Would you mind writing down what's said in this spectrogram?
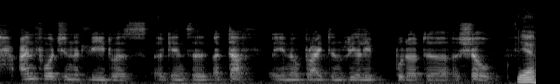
unfortunately, it was against a, a tough, you know, Brighton really put out a, a show, Yeah,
